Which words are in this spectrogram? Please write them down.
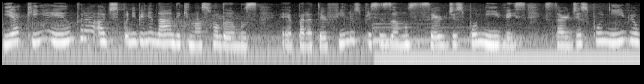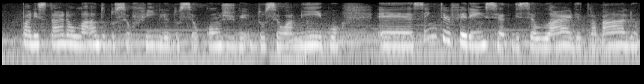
E aqui entra a disponibilidade que nós falamos. É, para ter filhos, precisamos ser disponíveis, estar disponível para estar ao lado do seu filho, do seu cônjuge, do seu amigo, é, sem interferência de celular, de trabalho,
